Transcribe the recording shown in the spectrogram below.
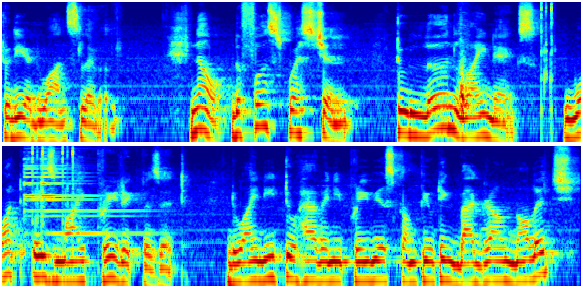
to the advanced level. Now, the first question to learn Linux, what is my prerequisite? Do I need to have any previous computing background knowledge?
